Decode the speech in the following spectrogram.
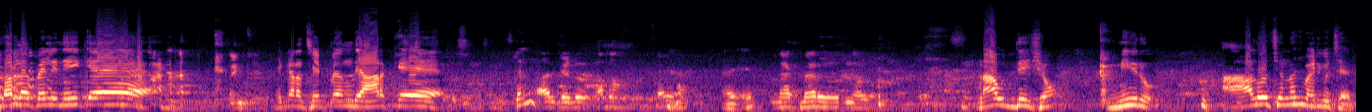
త్వరలో పెళ్ళి నీకే. ఇక్కడ చెప్పింది ఆర్కే. నా ఉద్దేశం మీరు ఆ ఆలోచన నుంచి బయటకు వచ్చారు.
